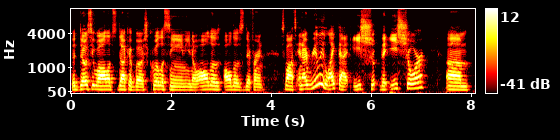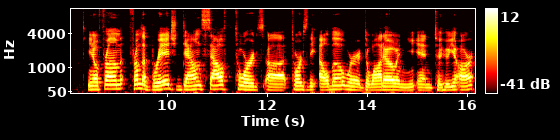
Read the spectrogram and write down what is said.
the Dosewallips, Duckabush, Quilcene, you know, all those all those different spots. And I really like that east the East Shore. Um, you know, from from the bridge down south towards uh, towards the elbow where Dewatto and and Tahuya are,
